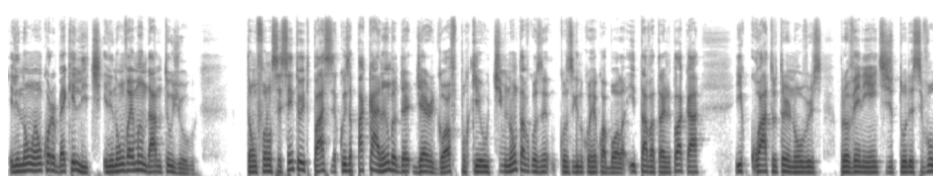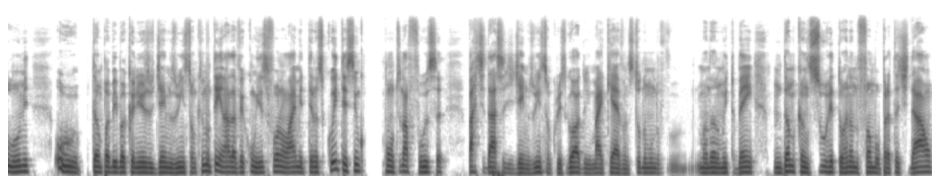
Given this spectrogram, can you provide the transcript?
ele não é um quarterback elite, ele não vai mandar no teu jogo. Então foram 68 passes, é coisa pra caramba do Jared Goff, porque o time não tava cons conseguindo correr com a bola e tava atrás do placar. E quatro turnovers provenientes de todo esse volume. O Tampa Bay Buccaneers, o James Winston, que não tem nada a ver com isso, foram lá e meteram 55 pontos na fuça. Partidaça de James Winston, Chris Godwin, Mike Evans, todo mundo mandando muito bem. Um Kansu retornando fumble para touchdown.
